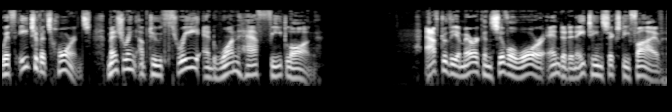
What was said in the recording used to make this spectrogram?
with each of its horns measuring up to three and one half feet long. After the American Civil War ended in 1865,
